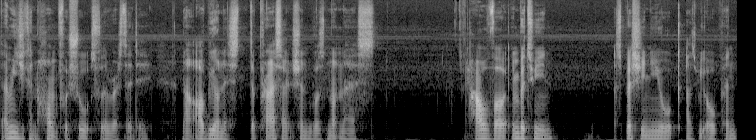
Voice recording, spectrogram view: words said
That means you can hunt for shorts for the rest of the day. Now, I'll be honest, the price action was not nice. However, in between, especially New York as we open,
